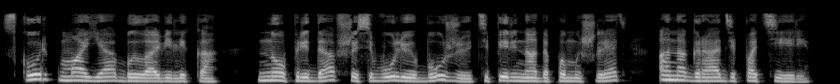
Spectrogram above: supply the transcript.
Скорбь моя была велика, но, предавшись волею Божию, теперь надо помышлять о награде потери.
